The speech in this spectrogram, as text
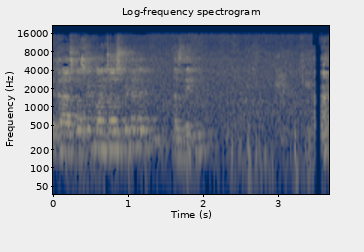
इधर आसपास में कौन सा हॉस्पिटल है? नज़दीक में? हाँ?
